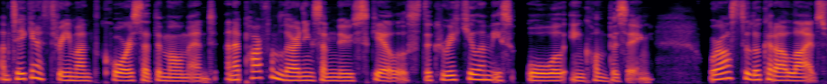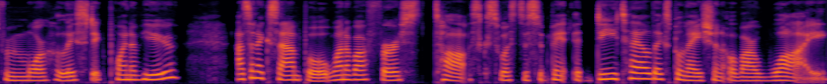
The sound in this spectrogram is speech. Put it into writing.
I'm taking a three month course at the moment, and apart from learning some new skills, the curriculum is all encompassing. We're asked to look at our lives from a more holistic point of view. As an example, one of our first tasks was to submit a detailed explanation of our why.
